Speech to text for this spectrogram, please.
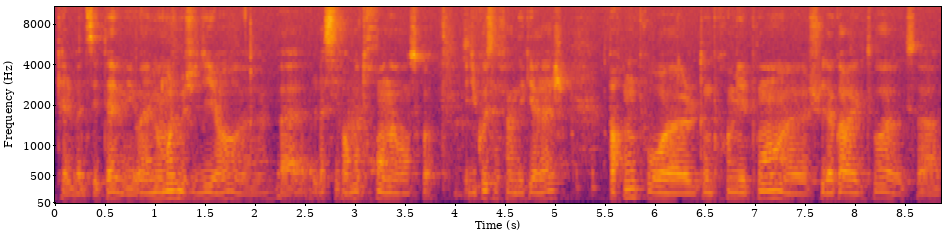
quelle vanne c'était, mais ouais, à un moment, je me suis dit, oh, euh, bah, là, c'est vraiment trop en avance, quoi. Et du coup, ça fait un décalage. Par contre, pour euh, ton premier point, euh, je suis d'accord avec toi euh, que ça,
